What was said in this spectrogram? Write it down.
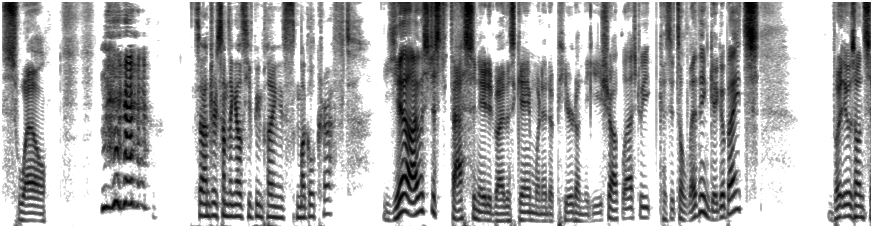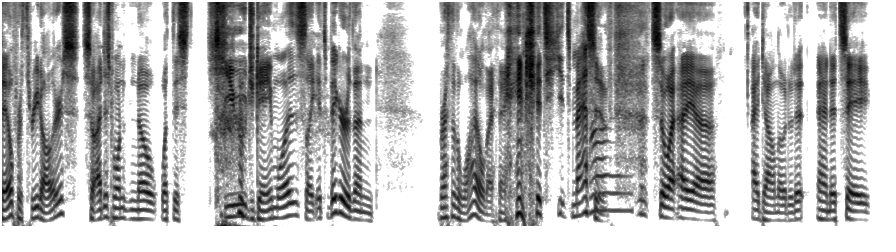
Swell. So, Andrew, something else you've been playing is Smugglecraft. Yeah, I was just fascinated by this game when it appeared on the eShop last week because it's 11 gigabytes, but it was on sale for $3. So I just wanted to know what this huge game was. Like, it's bigger than Breath of the Wild, I think. it's it's massive. So I I, uh, I downloaded it, and it's a.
